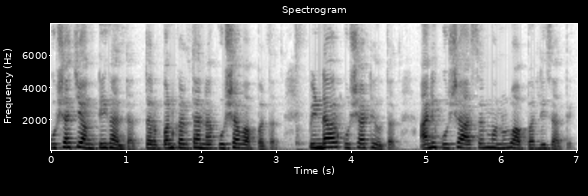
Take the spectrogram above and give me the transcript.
कुशाची अंगठी घालतात तर्पण करताना कुशा वापरतात. पिंडावर कुशा ठेवतात. आणि कुशा आसन म्हणून वापरली जाते.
